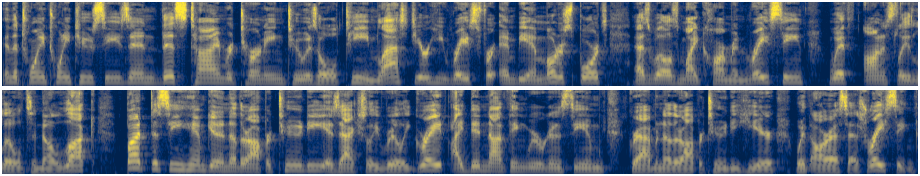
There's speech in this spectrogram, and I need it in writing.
in the 2022 season, this time returning to his old team. Last year, he raced for MBM Motorsports as well as Mike Harmon Racing with honestly little to no luck. But to see him get another opportunity is actually really great. I did not think we were going to see him grab another opportunity here with RSS Racing.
